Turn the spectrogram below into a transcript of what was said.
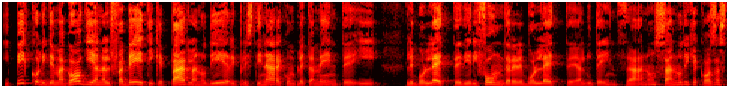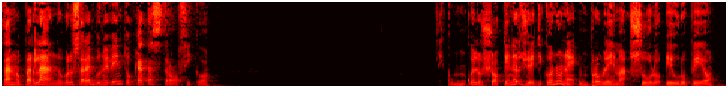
i piccoli demagoghi analfabeti che parlano di ripristinare completamente i, le bollette, di rifondere le bollette all'utenza, non sanno di che cosa stanno parlando. Quello sarebbe un evento catastrofico. Comunque lo shock energetico non è un problema solo europeo.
